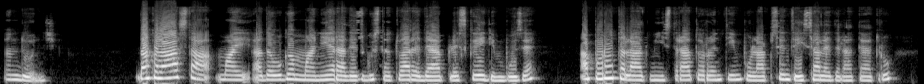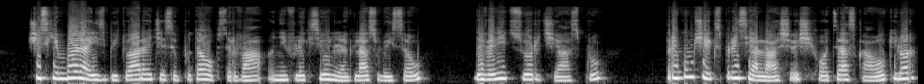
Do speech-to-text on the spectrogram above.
în dungi. Dacă la asta mai adăugăm maniera dezgustătoare de a plescăi din buze, apărută la administrator în timpul absenței sale de la teatru, și schimbarea izbitoare ce se putea observa în inflexiunile glasului său, devenit surd și aspru, precum și expresia lașă și hoțească a ochilor,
